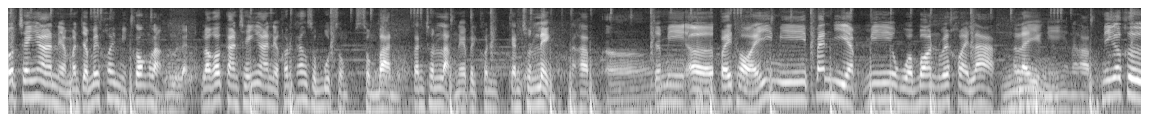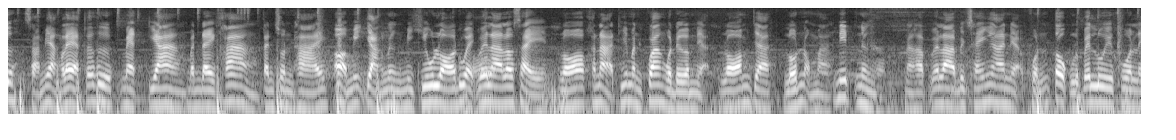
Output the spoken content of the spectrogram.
รถใช้งานเนี่ยมันจะไม่ค่อยมีกล้องหลังอยู่แหละแล้วก็การใช้งานเนี่ยค่อนข้างสมบูรณ์สมสมบันกันชนหลังเนี่ยเป็นคนกันชนเหล็กนะครับอ๋อจะมีเอ่อไฟถอยมีแป้นเหยียบมีหัวบอลไว้คอยลากอืมอะไรอย่างนี้นะครับนี่ก็คือ 3 อย่างแรกก็คือแม็กยางบันไดข้าง กันชนท้ายอ๋อมีอีกอย่างหนึ่งมีคิ้วล้อด้วย เวลาเราใส่ล้อขนาดที่มันกว้างกว่าเดิมเนี่ยล้อมนจะล้นออกมานิดหนึ่งนะครับเวลาไปใช้งานเนี่ยฝนตกหรือไปลุยโคลนอะไร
